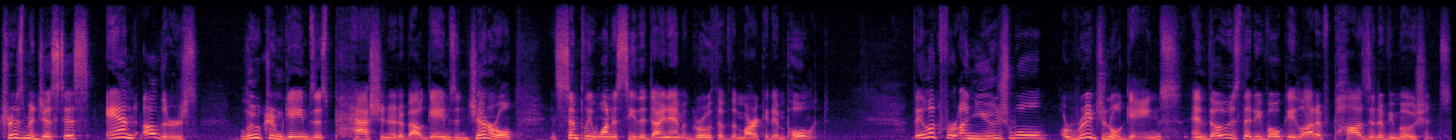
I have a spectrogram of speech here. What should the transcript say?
Trismegistus, and others, Lucrum Games is passionate about games in general and simply want to see the dynamic growth of the market in Poland. They look for unusual, original games and those that evoke a lot of positive emotions.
